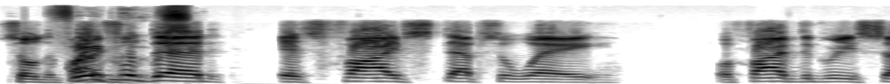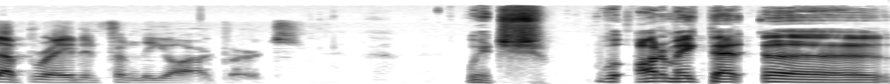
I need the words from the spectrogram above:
So the Five Grateful moves. Dead is five steps away, or five degrees separated from the Yardbirds. which will ought to make that uh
